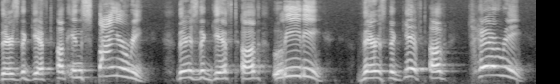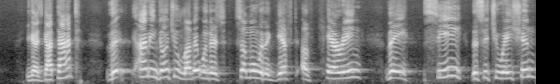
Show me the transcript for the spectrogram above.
There's the gift of inspiring. There's the gift of leading. There's the gift of caring. You guys got that? The, I mean, don't you love it when there's someone with a gift of caring? They see the situation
